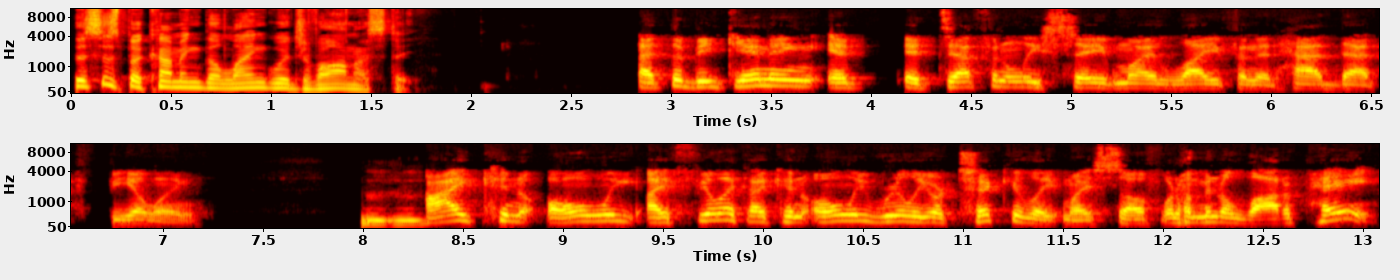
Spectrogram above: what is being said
this is becoming the language of honesty? At the beginning, it it definitely saved my life, and it had that feeling. Mhm. I can only I feel like I can only really articulate myself when I'm in a lot of pain.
